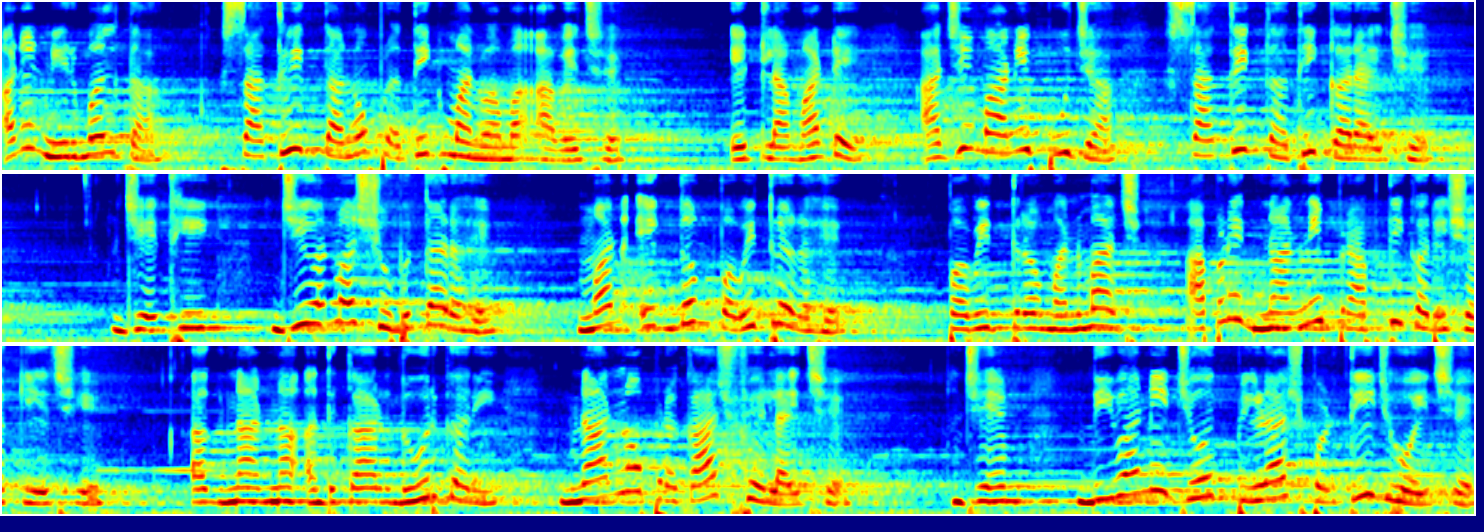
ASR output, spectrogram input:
અને નિર્મલતા સાત્વિકતાનું પ્રતીક માનવામાં આવે છે. એટલા માટે આજે માની પૂજા સાત્વિકતાથી કરાય છે. જેથી જીવનમાં શુભતા રહે, મન એકદમ પવિત્ર રહે. પવિત્ર મનમાં જ આપણે જ્ઞાનની પ્રાપ્તિ કરી શકીએ છીએ. અજ્ઞાનના અંધકાર દૂર કરી જ્ઞાનનો પ્રકાશ ફેલાય છે. જેમ દીવાની જ્યોત પીળાશ પડતી જ હોય છે,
